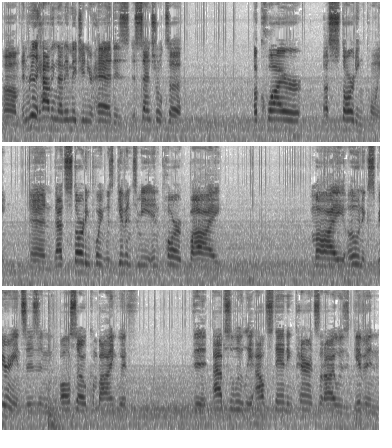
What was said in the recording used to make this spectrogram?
Um, and really having that image in your head is essential to acquire a starting point. And that starting point was given to me in part by my own experiences and also combined with the absolutely outstanding parents that I was given.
